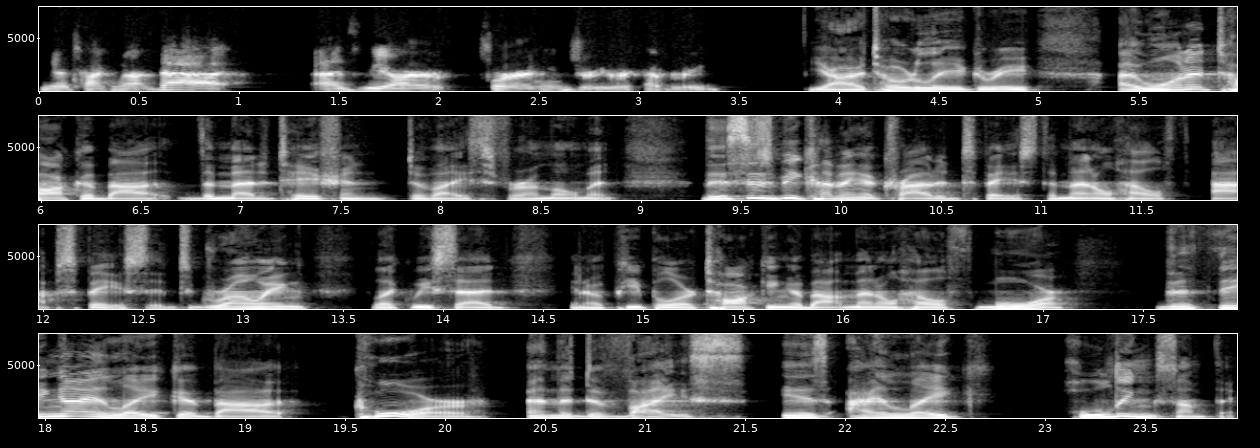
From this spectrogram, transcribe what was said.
you know, talking about that as we are for an injury recovery. Yeah, I totally agree. I want to talk about the meditation device for a moment. This is becoming a crowded space, the mental health app space. It's growing. Like we said, you know, people are talking about mental health more. The thing I like about Core and the device is I like holding something.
